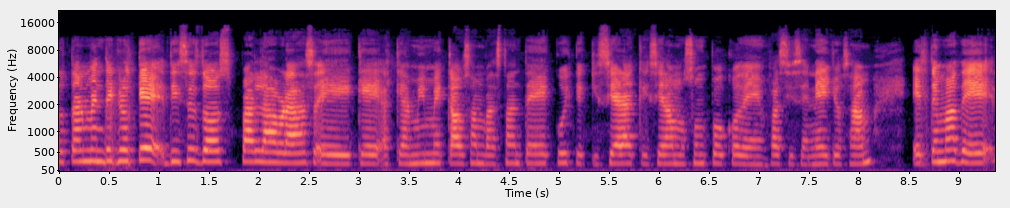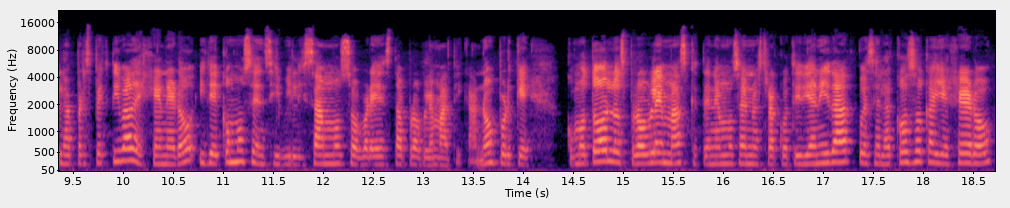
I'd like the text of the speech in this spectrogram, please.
Totalmente, creo que dices dos palabras eh, que, que, a mí me causan bastante eco y que quisiera que hiciéramos un poco de énfasis en ello, Sam. El tema de la perspectiva de género y de cómo sensibilizamos sobre esta problemática, ¿no? Porque como todos los problemas que tenemos en nuestra cotidianidad, pues el acoso callejero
